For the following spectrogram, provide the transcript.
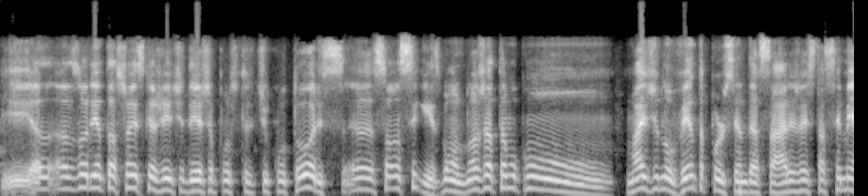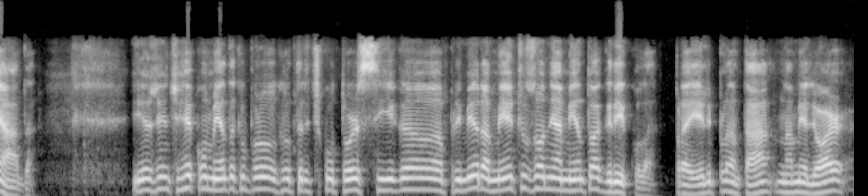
E as orientações que a gente deixa para os triticultores eh, são as seguintes: bom, nós já estamos com mais de 90% dessa área já está semeada. E a gente recomenda que o, que o triticultor siga, primeiramente, o zoneamento agrícola, para ele plantar na melhor,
